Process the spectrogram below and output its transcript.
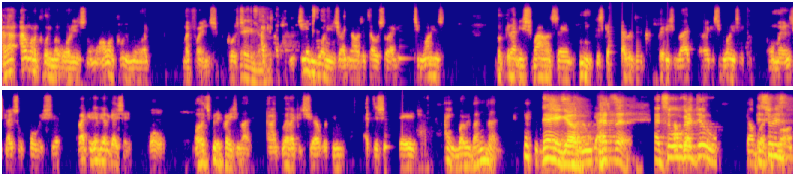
And I, I don't want to call you my audience no more. I want to call you more like my friends because I can, I can see every audience right now as I tell the story. I can see one of you looking at me smiling saying, hmm, this guy lives a crazy life. And I can see one of you saying, oh man, this guy's so full of shit. I can hear the other guy saying, whoa, well, it's been a crazy life. And I'm glad I could share it with you at this age. I ain't worried about nothing. There you go. That's it. And so what we're gonna do, God as soon you as,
